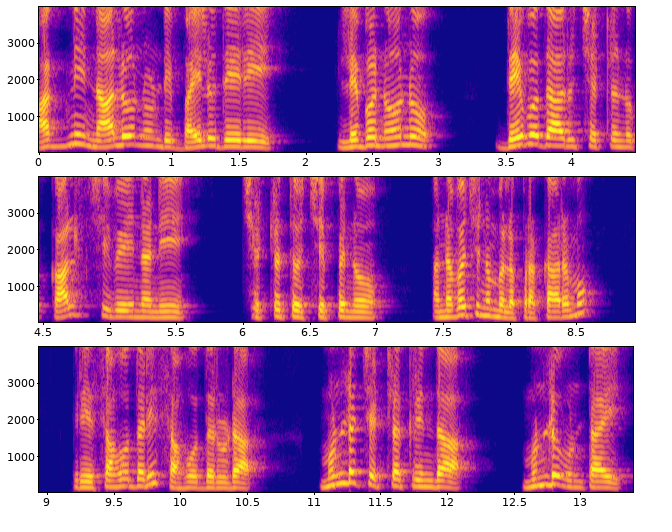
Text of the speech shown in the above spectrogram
అగ్ని నాలో నుండి బయలుదేరి లెబనోను దేవదారు చెట్లను కాల్చివేయనని చెట్లతో చెప్పెను అనవచనముల ప్రకారము. ప్రియ సహోదరి సహోదరుడా ముండ్ల చెట్ల క్రింద ముండ్లు ఉంటాయి.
